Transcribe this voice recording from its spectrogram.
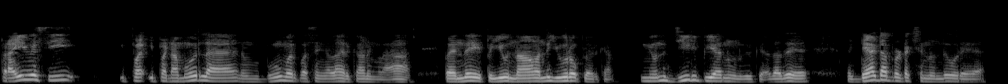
பிரைவசி இப்ப இப்ப நம்ம ஊர்ல நம்ம பூமர் பசங்க எல்லாம் இருக்கானுங்களா? இப்ப வந்து இப்ப நான் வந்து யூரோப்ல இருக்கேன். இங்க வந்து ஜிடிபிஆர்னு ஒண்ணு இருக்கு. அதாவது டேட்டா ப்ரொடெக்ஷன் வந்து ஒரு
